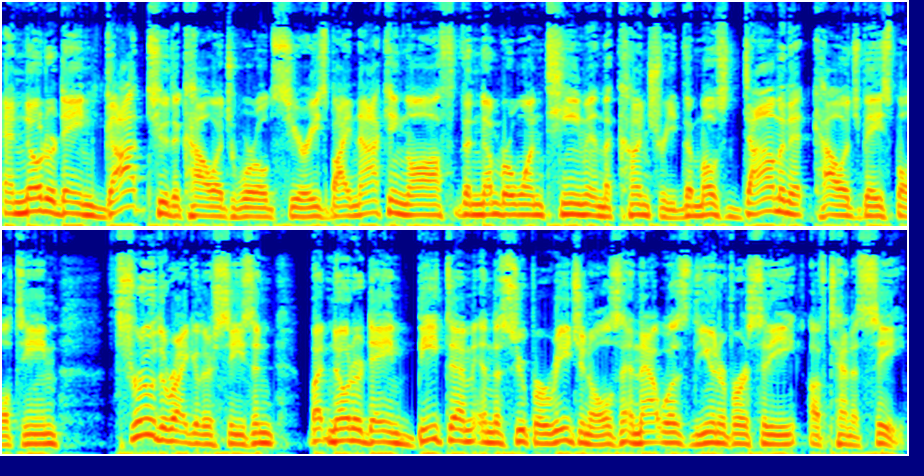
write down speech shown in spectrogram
And Notre Dame got to the College World Series by knocking off the number one team in the country, the most dominant college baseball team through the regular season. But Notre Dame beat them in the Super Regionals, and that was the University of Tennessee.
